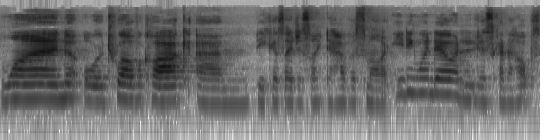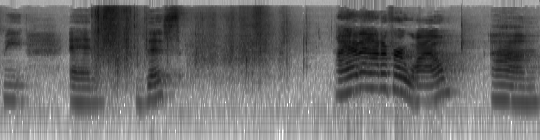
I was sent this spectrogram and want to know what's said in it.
1 or 12 o'clock um, because I just like to have a smaller eating window and it just kind of helps me. And this, I haven't had it for a while um,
